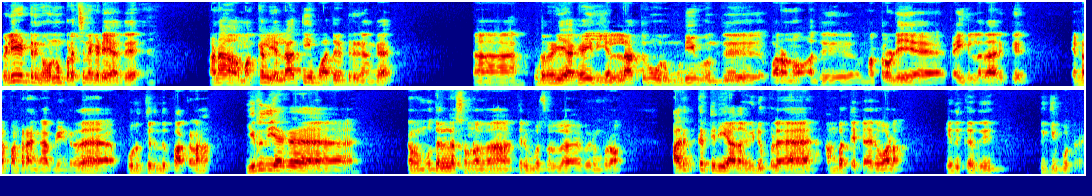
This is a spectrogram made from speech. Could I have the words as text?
வெளியேற்றுங்க ஒன்றும் பிரச்சனை கிடையாது. ஆனால் மக்கள் எல்லாத்தையும் பார்த்துக்கிட்டு இருக்காங்க. உடனடியாக இது எல்லாத்துக்கும் ஒரு முடிவு வந்து வரணும். அது மக்களுடைய கைகளில் தான் இருக்கு. என்ன பண்ணுறாங்க அப்படின்றத பொறுத்திருந்து பார்க்கலாம். இறுதியாக நம்ம முதல்ல சொன்னதான் திரும்ப சொல்ல விரும்புகிறோம் அறுக்க தெரியாதவன் இடுப்பில் ஐம்பத்தெட்டு அருவாளம். எதுக்கு அது? தூக்கி போட்டுரு.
